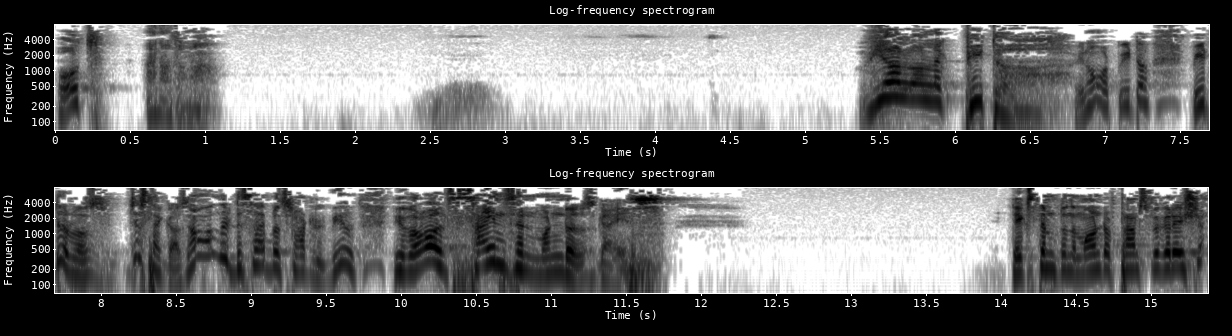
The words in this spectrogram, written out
both anathema. We are all like Peter. You know what Peter? Peter was just like us. All the disciples started. We, we were all signs and wonders guys takes them to the Mount of Transfiguration.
